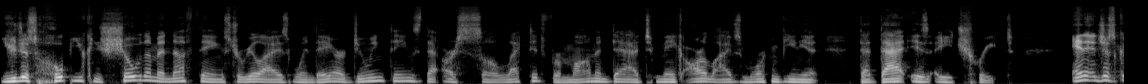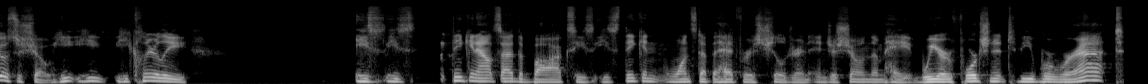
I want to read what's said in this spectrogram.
You just hope you can show them enough things to realize when they are doing things that are selected for mom and dad to make our lives more convenient that that is a treat. And it just goes to show he he he clearly he's he's thinking outside the box. He's he's thinking one step ahead for his children and just showing them, hey, we are fortunate to be where we're at.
